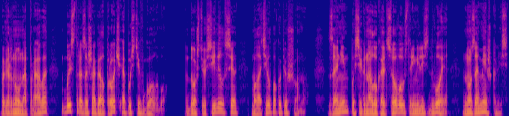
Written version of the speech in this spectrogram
повернул направо, быстро зашагал прочь, опустив голову. Дождь усилился, молотил по капюшону. За ним по сигналу Кольцова устремились двое, но замешкались,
